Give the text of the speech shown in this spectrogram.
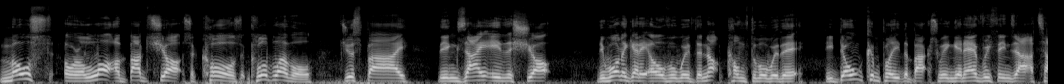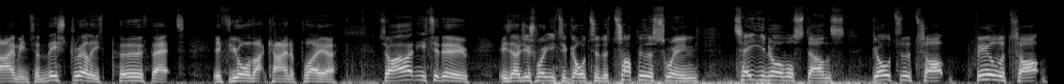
Most or a lot of bad shots are caused at club level just by the anxiety of the shot. They want to get it over with, they're not comfortable with it, they don't complete the backswing, and everything's out of timing. So this drill is perfect if you're that kind of player. So what I want you to do is I just want you to go to the top of the swing, take your normal stance, go to the top, feel the top,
